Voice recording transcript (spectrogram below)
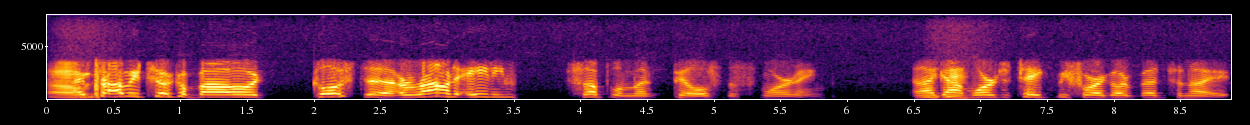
I um, probably took about close to around 80 supplement pills this morning, and I got Mhm. more to take before I go to bed tonight.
